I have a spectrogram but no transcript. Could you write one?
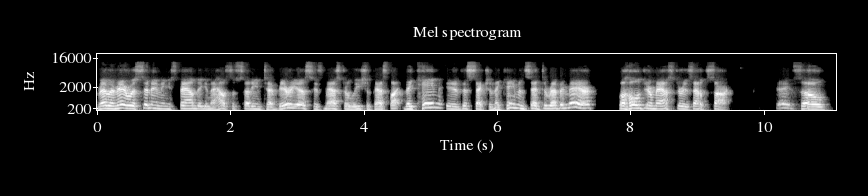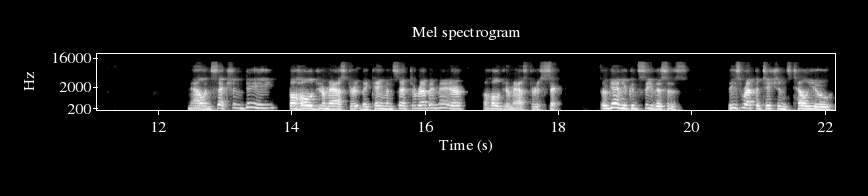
Rabbi Meir was sitting and expounding in the house of study in Tiberias. His master Elisha passed by. They came in this section, they came and said to Rabbi Meir, Behold, your master is outside. Okay, so now in section D, behold your master. They came and said to Rabbi Meir, Behold, your master is sick. So again, you can see this is these repetitions tell you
